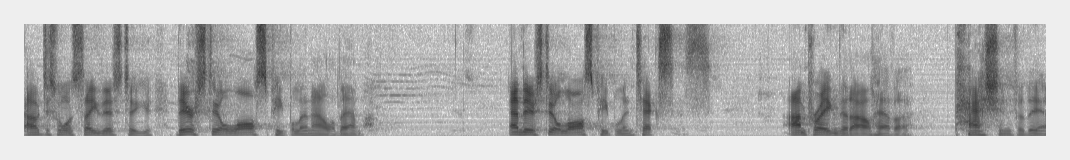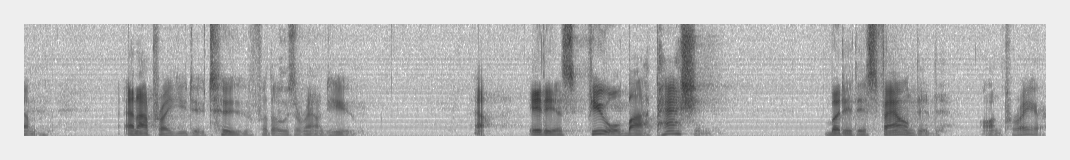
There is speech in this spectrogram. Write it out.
I just want to say this to you there are still lost people in Alabama. And there's still lost people in Texas. I'm praying that I'll have a passion for them. And I pray you do too for those around you. Now, it is fueled by passion, but it is founded on prayer.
